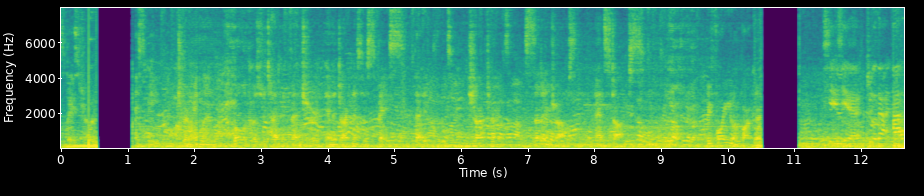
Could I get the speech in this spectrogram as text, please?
Space travel High-speed, turbulent, roller coaster type adventure in the darkness of space that includes sharp turns, sudden drops, and stops. Before you embark on 谢谢，祝大家。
